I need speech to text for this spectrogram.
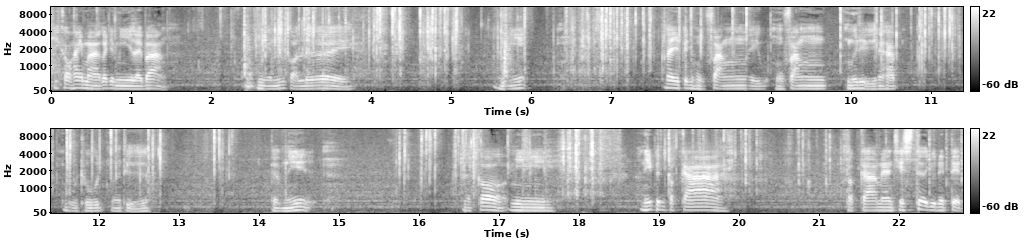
ที่เขาให้มาก็จะมีอะไรบ้าง มีอันนี้ก่อนเลย อันนี้ น่าจะเป็นหูฟังไอหูฟังมือถือนะครับบลูทูธมือถือ แบบนี้ แล้วก็มี อันนี้เป็นปากกา ปากกาแมนเชสเตอร์ยูไนเต็ด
